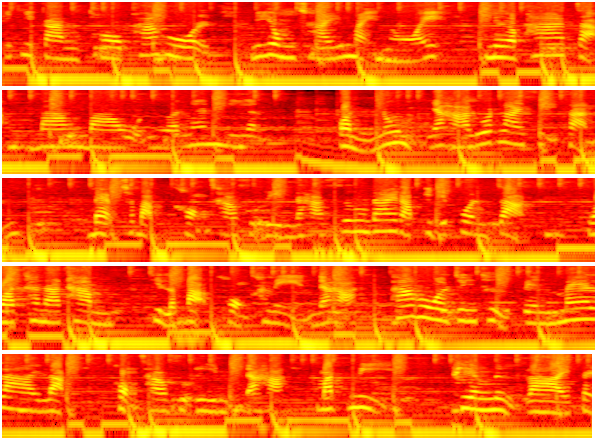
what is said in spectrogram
พิธีการทอผ้าโฮลนิยมใช้ไหมน้อย เนื้อผ้าจะบางเบา เนื้อแน่นเนียน อ่อนนุ่มนะคะลวดลายสีสันแบบฉบับของชาวสุรินทร์นะคะ ซึ่งได้รับอิทธิพลจากวัฒนธรรม ศิลปะของเขมรนะคะผ้าโฮลจึงถือเป็นแม่ลายหลักของชาวสุรินทร์นะคะ มัดหมี่เพียงหนึ่งลาย แต่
